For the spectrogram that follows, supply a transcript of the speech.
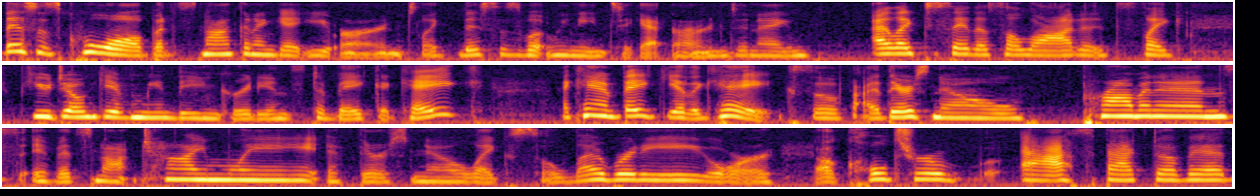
this is cool, but it's not going to get you earned. Like this is what we need to get earned." And I I like to say this a lot. It's like if you don't give me the ingredients to bake a cake, I can't bake you the cake. So if I, there's no prominence, if it's not timely, if there's no like celebrity or a culture aspect of it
